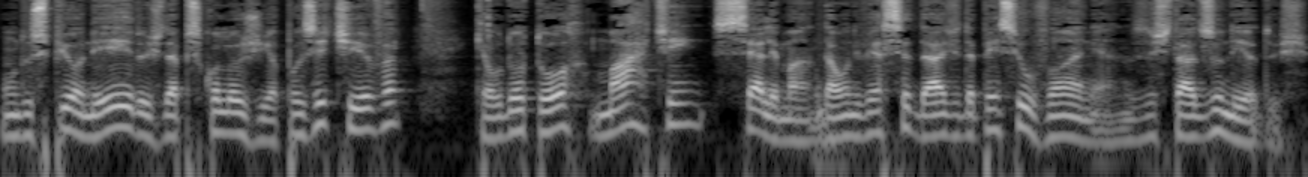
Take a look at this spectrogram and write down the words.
um dos pioneiros da psicologia positiva, que é o Dr. Martin Seligman, da Universidade da Pensilvânia, nos Estados Unidos.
